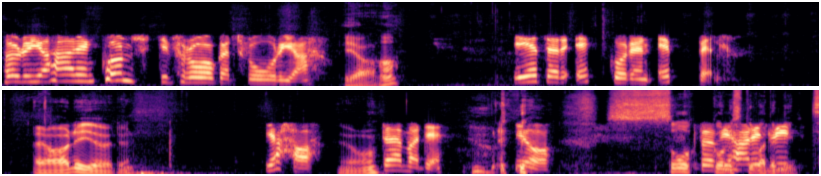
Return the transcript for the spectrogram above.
Hördu, jag har en konstig fråga tror jag. Jaha. Äter ekorren äppel? Ja, det gör den. Jaha, Ja. där var det. Ja, Så För konstigt var det ett inte.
